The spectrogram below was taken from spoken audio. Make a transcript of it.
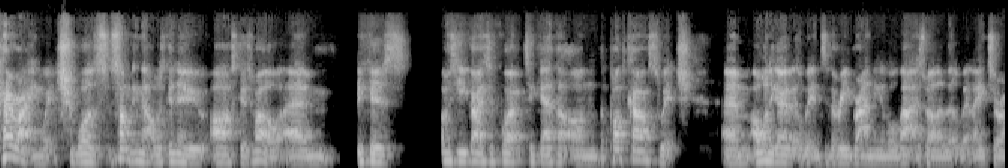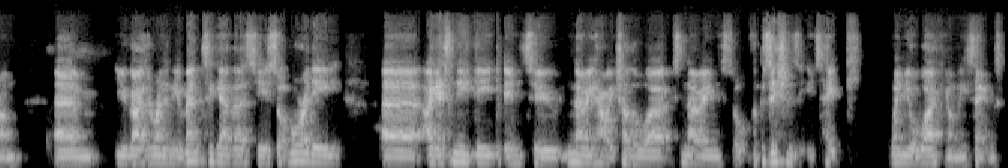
co-writing, which was something that I was going to ask as well, um, because obviously you guys have worked together on the podcast, which um, I want to go a little bit into the rebranding of all that as well a little bit later on. Um, you guys are running the event together, so you sort of already, uh, I guess, knee deep into knowing how each other works, knowing sort of the positions that you take when you're working on these things.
